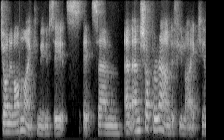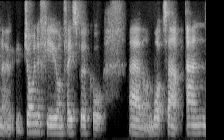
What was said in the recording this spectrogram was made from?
join an online community. It's it's um and, and shop around if you like you know join a few on facebook or um, on whatsapp and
